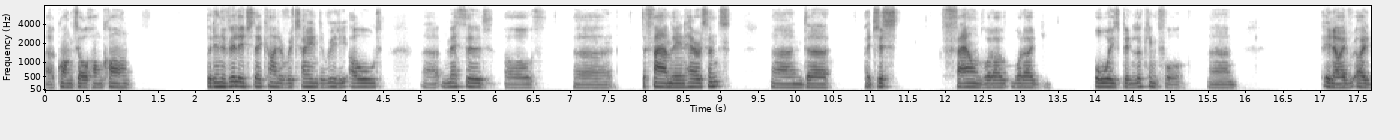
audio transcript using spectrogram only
uh, Guangzhou, Hong Kong. But in the village, they kind of retained the really old uh, method of uh, the family inheritance, and uh, I just found what I what I'd always been looking for. Um, you know, I I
